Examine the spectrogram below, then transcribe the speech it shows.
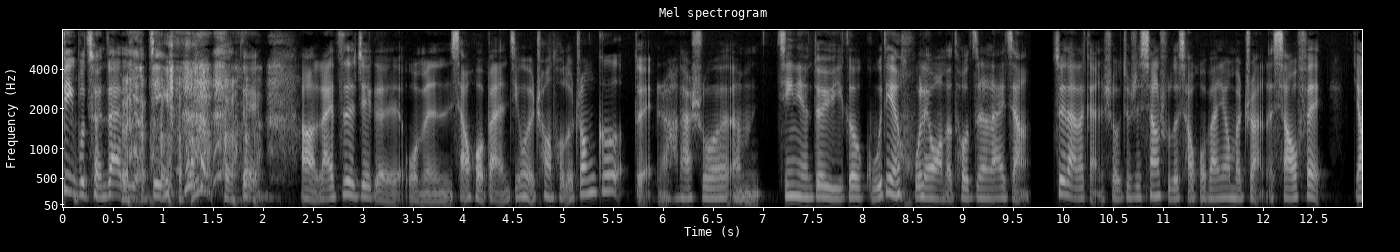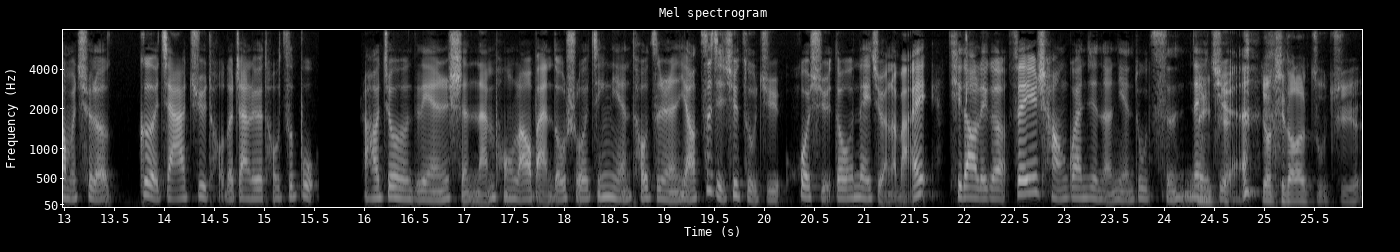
并不存在的眼镜。对啊，来自这个我们小伙伴经纬创投的庄哥，对，然后他说，嗯，今年对于一个古典互联网的投资人来讲，最大的感受就是相熟的小伙伴要么转了消费，要么去了各家巨头的战略投资部。然后就连沈南鹏老板都说，今年投资人要自己去组局，或许都内卷了吧？哎，提到了一个非常关键的年度词“内卷”，又提到了组局。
